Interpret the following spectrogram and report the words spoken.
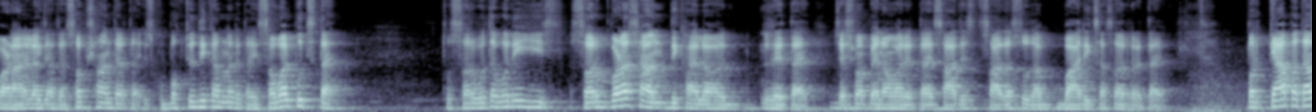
पढ़ाने लग जाता है सब शांत रहता है इसको बकचोदी करना रहता है सवाल पूछता है। तो सर बोलता बोले ये सर बड़ा शांत दिखाया रहता है चश्मा पहना हुआ रहता है सादे सादा सुदा बारीक सा सर रहता है। पर क्या पता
